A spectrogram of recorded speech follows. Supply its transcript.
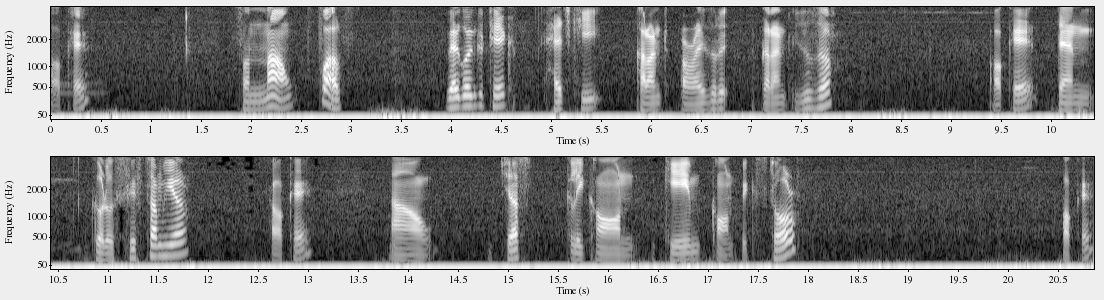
Okay. So now first we are going to take h key current current user. Okay then go to system here. Okay now just click on game config store. Okay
